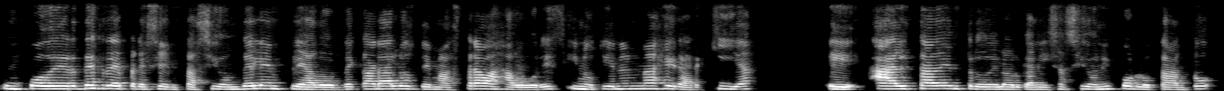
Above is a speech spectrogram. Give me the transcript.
un poder de representación del empleador de cara a los demás trabajadores y no tienen una jerarquía eh, alta dentro de la organización y por lo tanto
